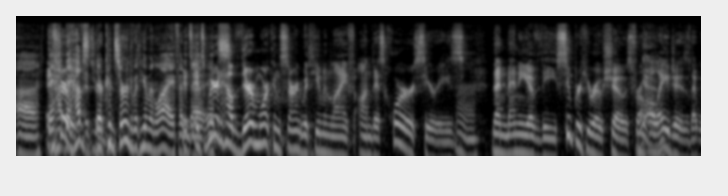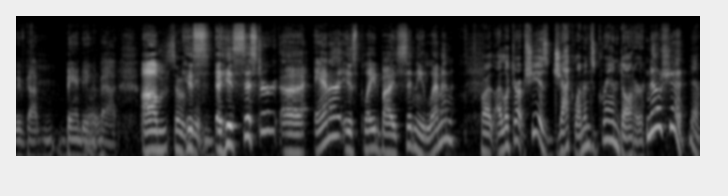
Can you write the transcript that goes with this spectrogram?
Uh, they It's have, true, they have, it's they're true. concerned with human life, and It's, uh, it's weird how they're more concerned with human life on this horror series than many of the superhero shows for Yeah. all ages that we've got bandying about. Um, So, his uh, his sister uh, Anna is played by Sydney Lemmon. I looked her up. She is Jack Lemmon's granddaughter. No shit. Yeah,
